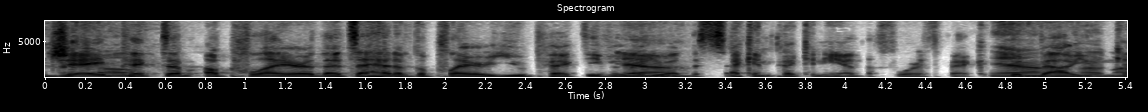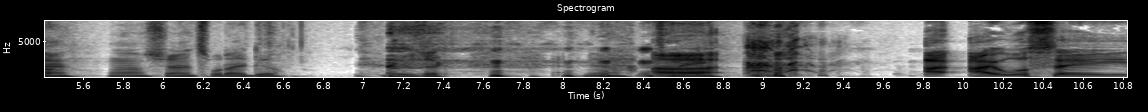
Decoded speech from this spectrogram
Jay Oh. picked a, a player that's ahead of the player you picked, even though you had the second pick and he had the fourth pick. Yeah. Good value, Okay. Mo. Well, sure, that's what I do. Loser. Yeah, it's uh, me. I, I will say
